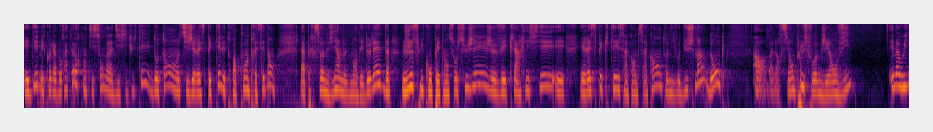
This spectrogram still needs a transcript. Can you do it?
aider mes collaborateurs quand ils sont dans la difficulté, d'autant si j'ai respecté les trois points précédents. La personne vient me demander de l'aide, je suis compétent sur le sujet, je vais clarifier et, respecter 50-50 au niveau du chemin. Donc, oh, bah alors si en plus il faut que j'ai envie, eh bien oui,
